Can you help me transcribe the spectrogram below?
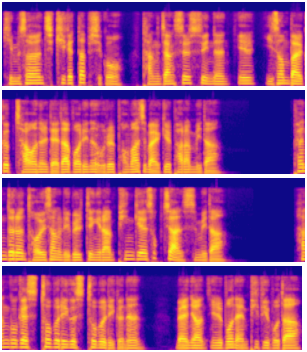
김서연 지키겠답시고 당장 쓸 수 있는 1, 2선발급 자원을 내다버리는 우를 범하지 말길 바랍니다. 팬들은 더 이상 리빌딩이란 핑계에 속지 않습니다. 한국의 스토브리그 스토브리그는 매년 일본 MPB보다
